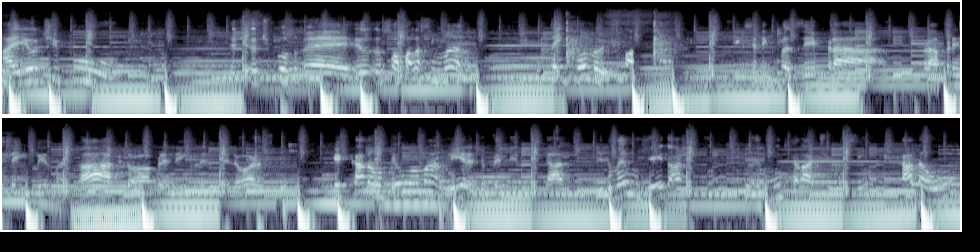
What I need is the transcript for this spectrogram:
Aí eu, tipo. Eu, eu, tipo, é, eu, eu só falo assim, mano, não tem como eu te falar o que, você tem que fazer pra, pra aprender inglês mais rápido, ou aprender inglês melhor, assim. Porque cada um tem uma maneira de aprender, tá ligado? E do mesmo jeito, acho que tudo é muito relativo, assim, cada um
